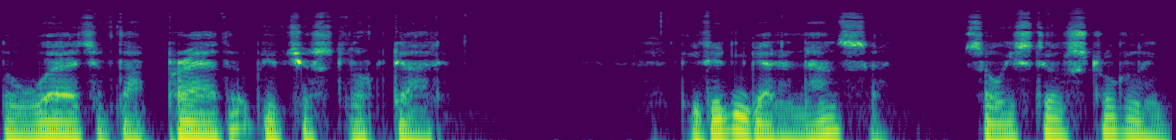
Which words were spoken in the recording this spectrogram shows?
the words of that prayer that we've just looked at. He didn't get an answer, so he's still struggling.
